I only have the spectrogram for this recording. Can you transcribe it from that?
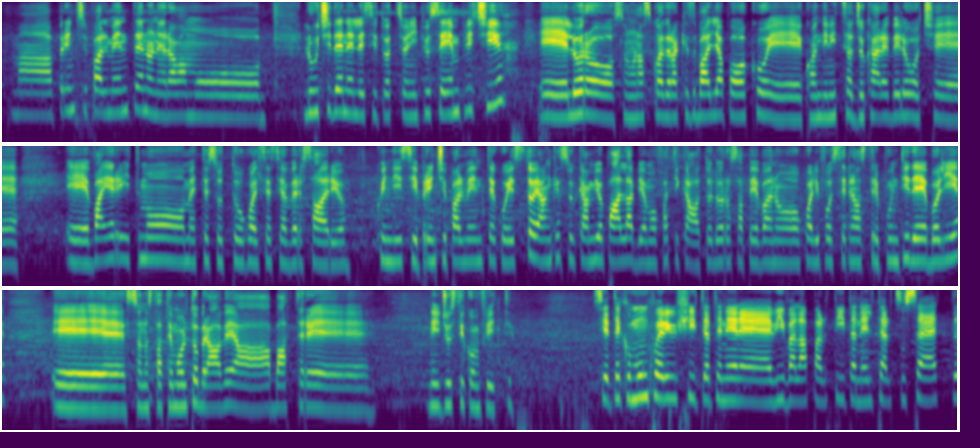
Ma principalmente non eravamo lucide nelle situazioni più semplici e loro sono una squadra che sbaglia poco e quando inizia a giocare veloce e va in ritmo mette sotto qualsiasi avversario. Quindi sì, principalmente questo e anche sul cambio palla abbiamo faticato, loro sapevano quali fossero i nostri punti deboli e sono state molto brave a battere nei giusti conflitti. Siete comunque riusciti a tenere viva la partita nel terzo set,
